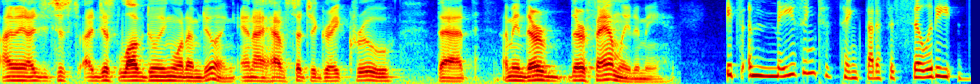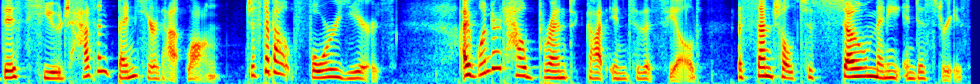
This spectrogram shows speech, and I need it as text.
I mean, I just I just love doing what I'm doing and I have such a great crew that I mean, they're they're family to me. It's amazing to think that a facility this huge hasn't been here that long. Just about 4 years. I wondered how Brent got into this field, essential to so many industries,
